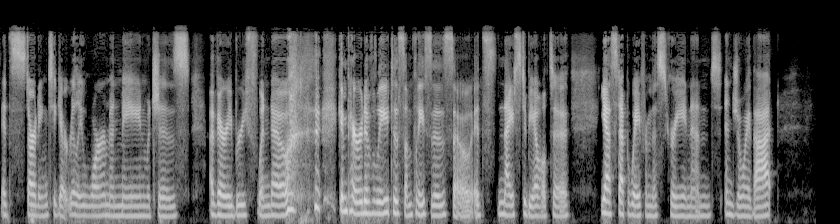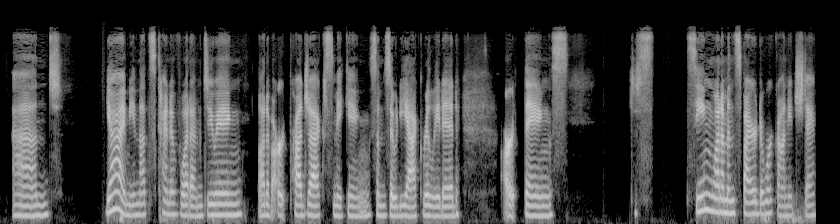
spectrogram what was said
it's starting to get really warm in Maine, which is a very brief window comparatively to some places. So it's nice to be able to, yeah, step away from the screen and enjoy that. And yeah, I mean, that's kind of what I'm doing. A lot of art projects, making some zodiac related art things, just seeing what I'm inspired to work on each day.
